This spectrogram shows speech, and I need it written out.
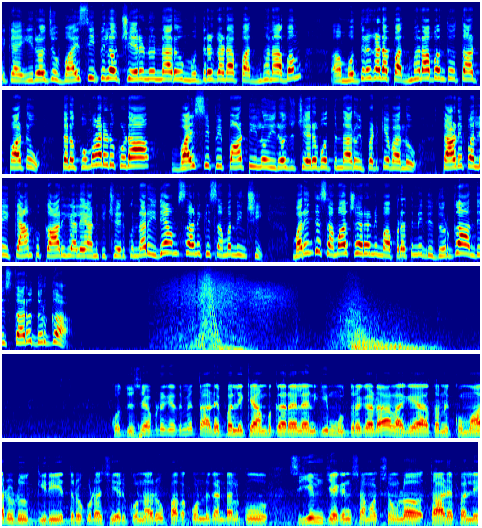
ఇక ఈరోజు వైసీపీలో చేరనున్నారు ముద్రగడ పద్మనాభం. ముద్రగడ పద్మనాభంతో తా- పాటు తన కుమారుడు కూడా వైసీపీ పార్టీలో ఈరోజు చేరబోతున్నారు. ఇప్పటికే వాళ్ళు తాడేపల్లి క్యాంపు కార్యాలయానికి చేరుకున్నారు. ఇదే అంశానికి సంబంధించి మరింత సమాచారాన్ని మా ప్రతినిధి దుర్గా అందిస్తారు. దుర్గా. కొద్దిసేపటి క్రితమే తాడేపల్లి క్యాంపు కార్యాలయానికి ముద్రగడ అలాగే అతని కుమారుడు గిరి ఇద్దరు కూడా చేరుకున్నారు. పదకొండు గంటలకు సీఎం జగన్ సమక్షంలో తాడేపల్లి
